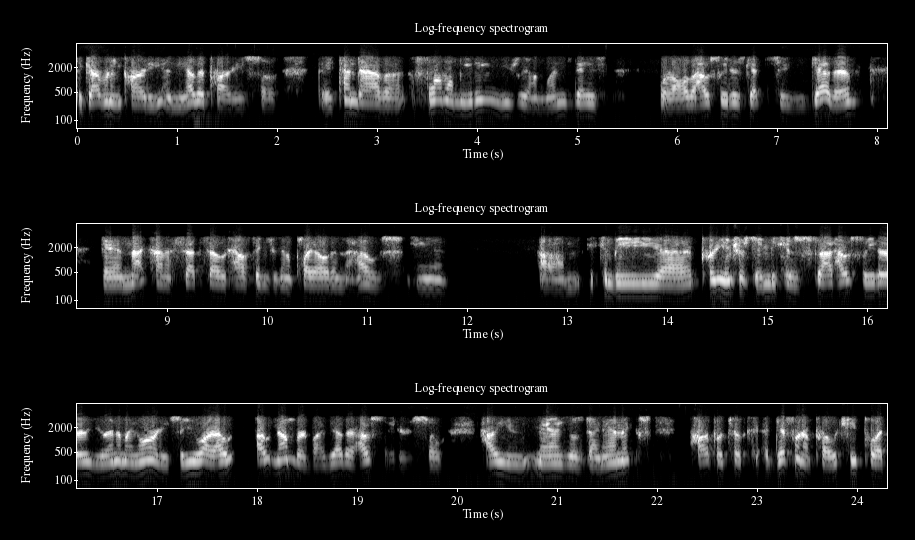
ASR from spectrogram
the governing party and the other parties. So they tend to have a, formal meeting, usually on Wednesdays, where all the House leaders get together, and that kind of sets out how things are going to play out in the House. And um, it can be uh, pretty interesting because that House leader, you're in a minority, so you are out outnumbered by the other House leaders. So how you manage those dynamics. Harper took a different approach. He put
